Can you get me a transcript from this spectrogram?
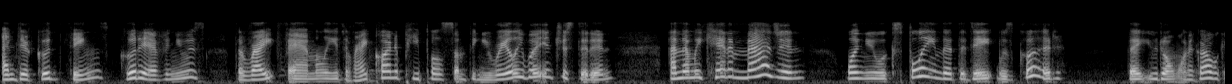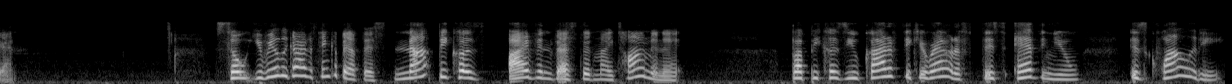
and they're good things, good avenues the right family, the right kind of people, something you really were interested in. And then we can't imagine when you explain that the date was good that you don't want to go again. So you really got to think about this, not because I've invested my time in it, but because you got to figure out if this avenue is quality.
